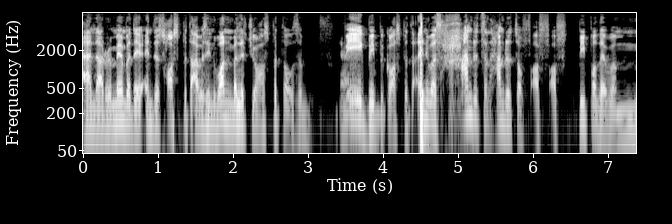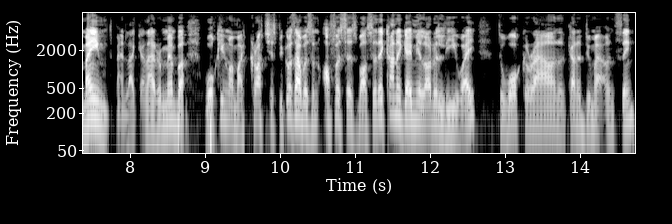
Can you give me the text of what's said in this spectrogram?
and I remember there in this hospital, I was in one military hospital, a Yeah. big, big, big hospital, and it was hundreds and hundreds of, of, of people that were maimed, man. Like, and I remember walking on my crutches because I was an officer as well, so they kind of gave me a lot of leeway to walk around and kind of do my own thing.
